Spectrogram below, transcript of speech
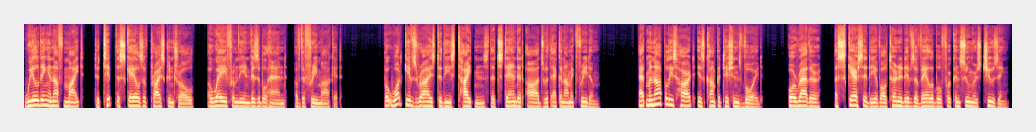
wielding enough might to tip the scales of price control away from the invisible hand of the free market. But what gives rise to these titans that stand at odds with economic freedom? At monopoly's heart is competition's void, or rather, a scarcity of alternatives available for consumers' choosing.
